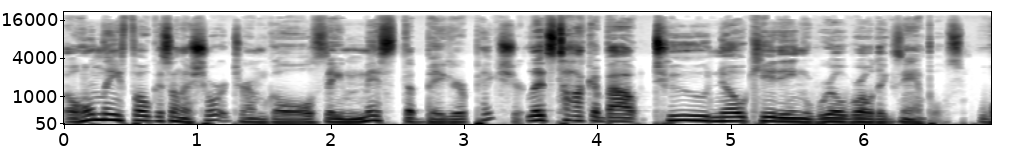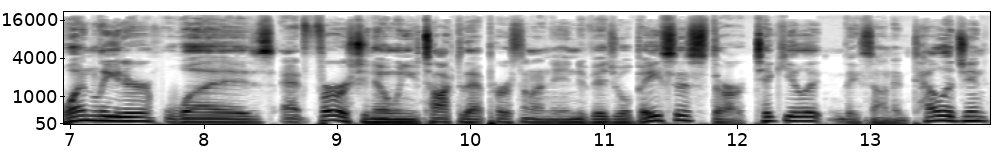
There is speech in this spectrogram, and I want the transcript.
only focus on the short term goals, they miss the bigger picture. Let's talk about two no kidding real world examples. One leader was at first, you know, when you talk to that person on an individual basis, they're articulate, they sound intelligent,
